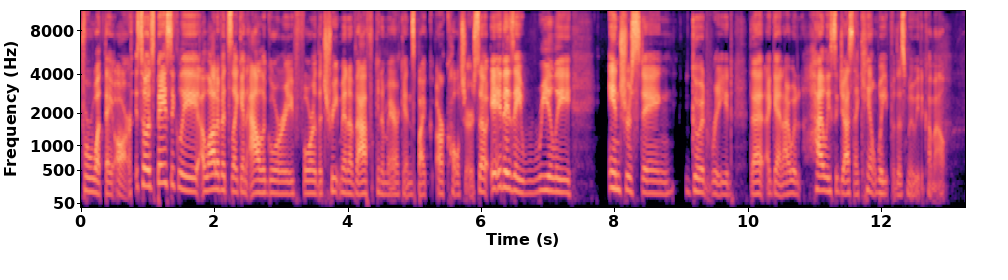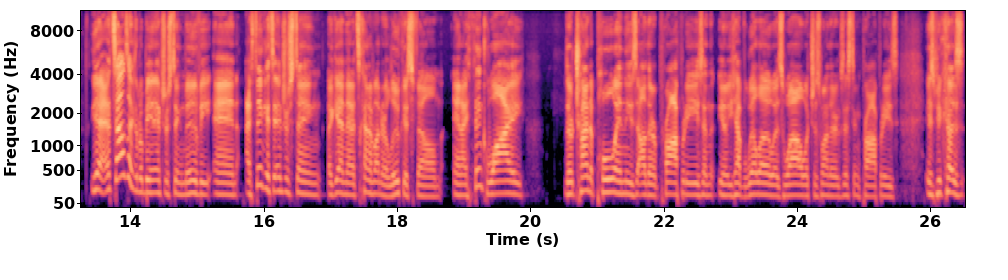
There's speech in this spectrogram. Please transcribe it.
for what they are. So, it's basically a lot of it's like an allegory for the treatment of African Americans by our culture. So, it is a really interesting, good read that, again, I would highly suggest. I can't wait for this movie to come out. Yeah, it sounds like it'll be an interesting movie, and I think it's interesting again that it's kind of under Lucasfilm, and I think why they're trying to pull in these other properties, and you know you have Willow as well, which is one of their existing properties, is because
